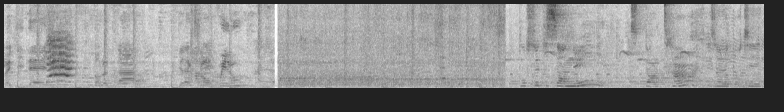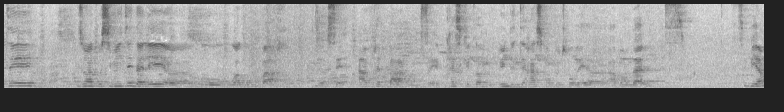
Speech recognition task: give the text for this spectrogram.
Petit déj dans le train, direction Quilou. Pour ceux qui s'ennuient dans le train, ils ont l'opportunité, ils ont la possibilité d'aller euh, au wagon bar. Donc c'est un vrai bar, c'est presque comme une des terrasses qu'on peut trouver euh, à Bandal. C'est bien,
